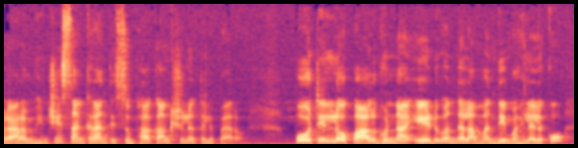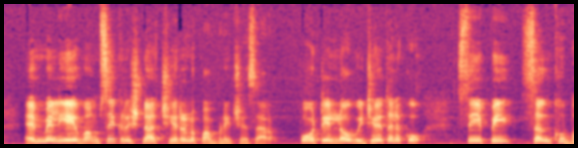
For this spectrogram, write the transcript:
ప్రారంభించి సంక్రాంతి శుభాకాంక్షలు తెలిపారు. పోటీల్లో పాల్గొన్న ఏడు వందల మంది మహిళలకు ఎమ్మెల్యే వంశీకృష్ణ చీరలు పంపిణీ చేశారు. పోటీల్లో విజేతలకు సిపి శంఖుభ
